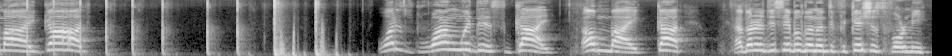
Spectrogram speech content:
my god. What is wrong with this guy? Oh my god. I better disable the notifications for me.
